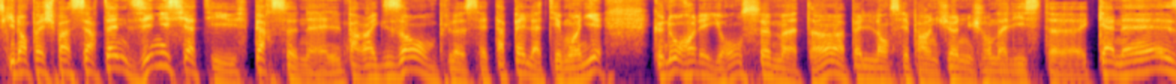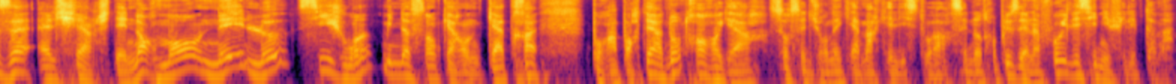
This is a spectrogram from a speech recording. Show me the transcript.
Ce qui n'empêche pas certaines initiatives personnelles. Par exemple, cet appel à témoigner que nous relayons ce matin, appel lancé par une jeune journaliste euh, canaise. Elle cherche des Normands né le 6 juin 1944, pour apporter un autre regard sur cette journée qui a marqué l'histoire. C'est notre plus de l'info, il est signé Philippe Thomas.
